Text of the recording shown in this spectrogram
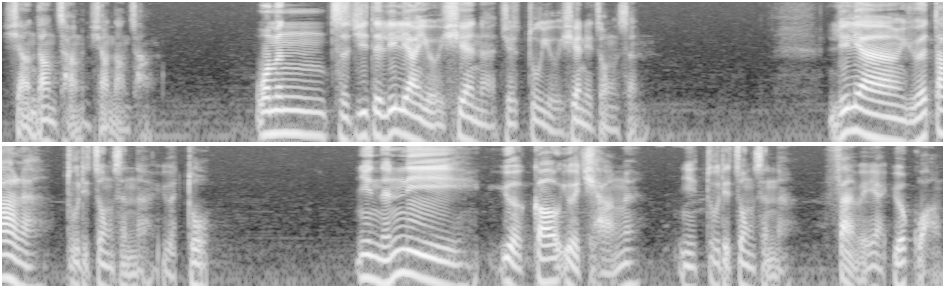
相当长，相当长。我们自己的力量有限呢，就度有限的众生。力量越大了，度的众生呢越多。你能力越高越强呢，你度的众生呢范围啊越广。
